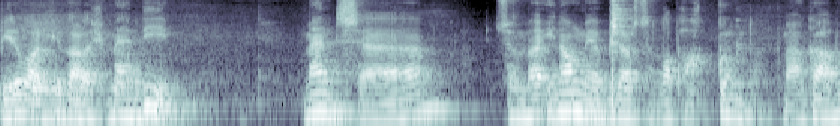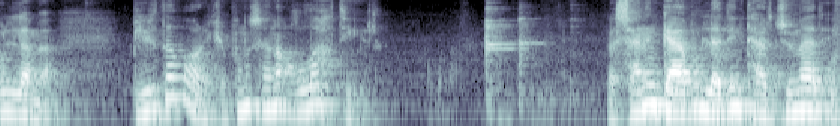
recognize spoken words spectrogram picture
biri var ki, qardaş, mən deyim. Mən desəm, sən mənə inanmaya bilərsən, lap haqqındır. Mən qəbul eləmə. Bir də var ki, bunu sənə Allah deyir. Və sənin qəbul etdiyin tərcümədir.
